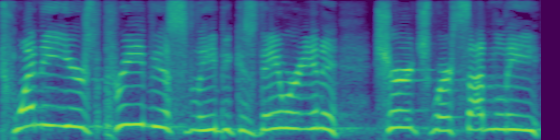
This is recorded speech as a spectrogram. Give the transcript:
20 years previously because they were in a church where suddenly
